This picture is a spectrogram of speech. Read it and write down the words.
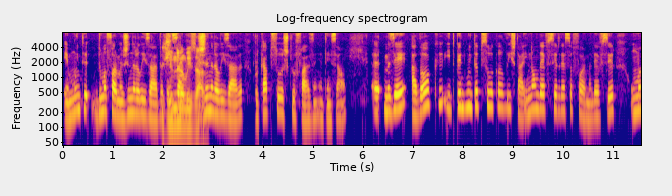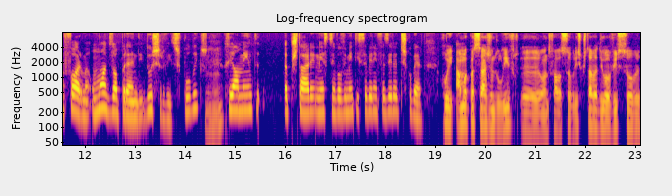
é muito, de uma forma generalizada, atenção, generalizada. generalizada, porque há pessoas que o fazem, atenção, Uh, mas é ad hoc e depende muito da pessoa que ali está. E não deve ser dessa forma. Deve ser uma forma, um modus operandi dos serviços públicos uhum. realmente apostarem nesse desenvolvimento e saberem fazer a descoberta. Rui, há uma passagem do livro uh, onde fala sobre isto. Gostava de ouvir sobre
